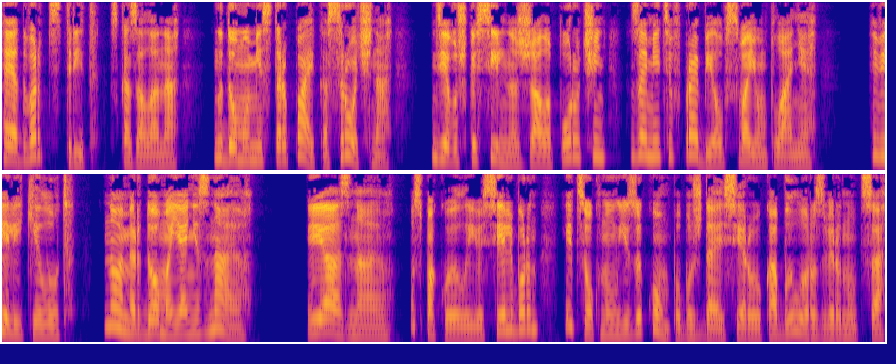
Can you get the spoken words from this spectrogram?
«Эдвард-стрит», — сказала она, — «к дому мистера Пайка, срочно!» Девушка сильно сжала поручень, заметив пробел в своем плане. «Великий Лут, номер дома я не знаю». «Я знаю», Успокоил ее Сельбурн и цокнул языком, побуждая серую кобылу развернуться.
